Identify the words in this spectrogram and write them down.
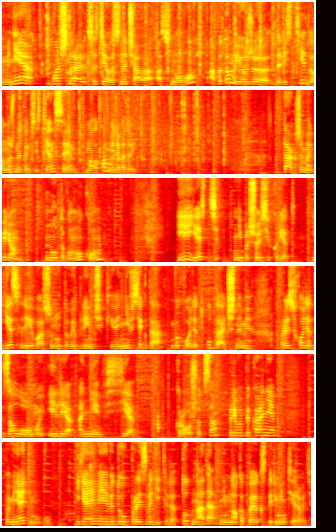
Мне больше нравится сделать сначала основу, а потом ее уже довести до нужной консистенции молоком или водой. Также мы берем нутовую муку. И есть небольшой секрет. Если ваши нутовые блинчики не всегда выходят удачными, происходят заломы или они все крошатся при выпекании, поменяйте муку. Я имею в виду производителя. Тут надо немного поэкспериментировать.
